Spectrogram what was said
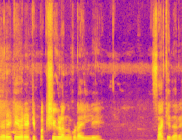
ವೆರೈಟಿ ವೆರೈಟಿ ಪಕ್ಷಿಗಳನ್ನು ಕೂಡ ಇಲ್ಲಿ ಸಾಕಿದ್ದಾರೆ.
